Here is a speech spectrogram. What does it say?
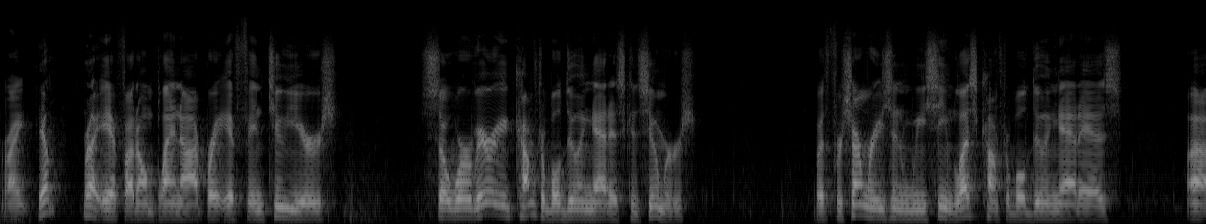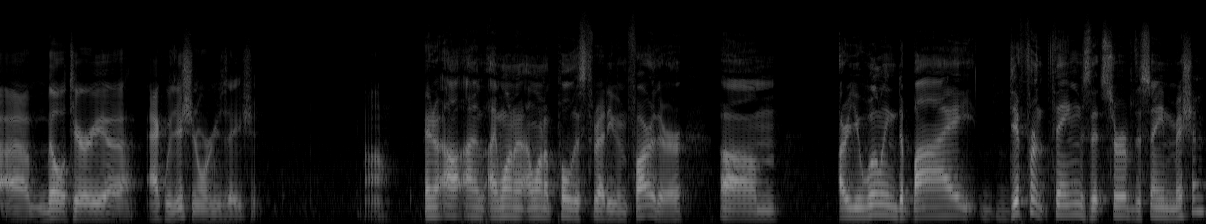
right? Yep. Right. If I don't plan to operate, if in two years. So we're very comfortable doing that as consumers. But for some reason, we seem less comfortable doing that as a, a military uh, acquisition organization. And I'll- I, I want to I want to pull this thread even farther. Um, are you willing to buy different things that serve the same mission?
